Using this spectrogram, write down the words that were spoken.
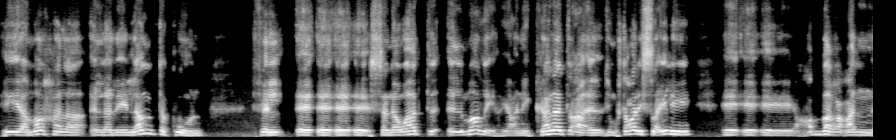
هي مرحلة الذي لم تكون في السنوات الماضية. يعني كانت المجتمع الإسرائيلي عبر عن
